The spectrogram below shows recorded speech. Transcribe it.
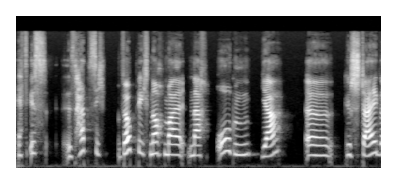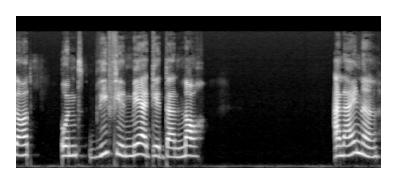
es ist, es hat sich wirklich nochmal nach oben, ja, äh, gesteigert und wie viel mehr geht dann noch? Alleine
